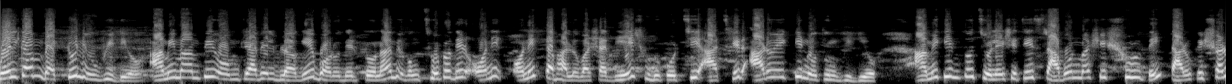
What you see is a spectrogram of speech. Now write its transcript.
Welcome back to new video আমি মাম্পি, ওম ট্রাভেল ব্লগে বড়দের প্রণাম এবং ছোটদের অনেক, অনেকটা ভালোবাসা দিয়ে শুরু করছি আজকের আরও একটি নতুন ভিডিও আমি কিন্তু চলে এসেছি শ্রাবণ মাসের শুরুতেই তারকেশ্বর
